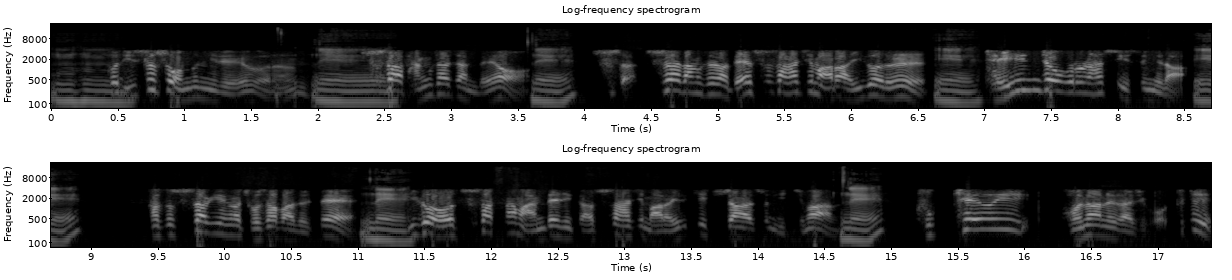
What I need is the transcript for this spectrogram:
음흠. 그건 있을 수 없는 일이에요, 그거는. 네. 수사 당사자인데요. 네. 수사, 수사 당사자가 내 수사하지 마라. 이거를 예. 개인적으로는 할 수 있습니다. 예. 가서 수사기관가 조사받을 때 네. 이거 수사하면 안 되니까 수사하지 마라. 이렇게 주장할 수는 있지만 네. 국회의 권한을 가지고 특히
